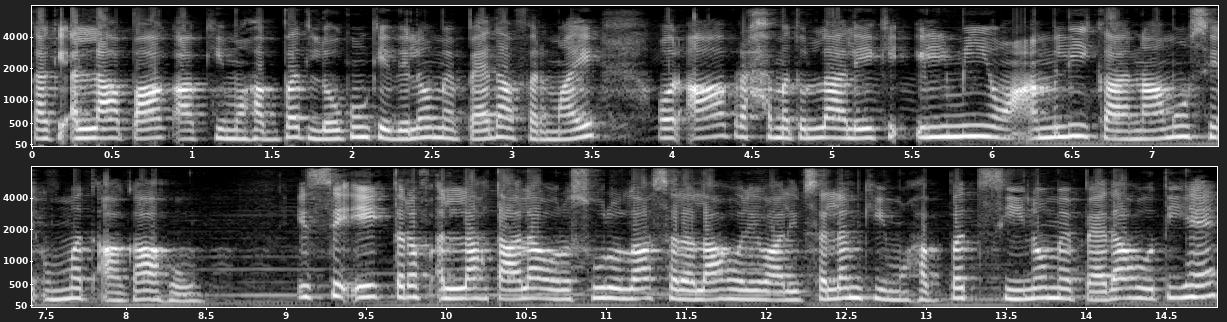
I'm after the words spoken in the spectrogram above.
ताकि अल्लाह पाक आपकी मोहब्बत लोगों के दिलों में पैदा फरमाए और आप रहमतुल्लाह अलैह के इल्मी और अमली कारनामों से उम्मत आगाह हो। इससे एक तरफ़ अल्लाह ताला और रसूलुल्लाह सल्लल्लाहु अलैहि वसल्लम की मोहब्बत सीनों में पैदा होती है,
